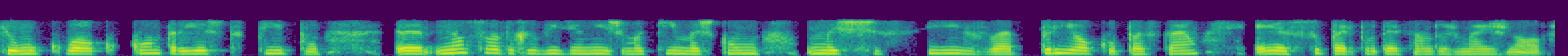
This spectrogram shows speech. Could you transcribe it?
que eu me coloco contra este tipo, uh, não só de revisionismo aqui, mas com uma excessiva preocupação é a superproteção dos mais novos.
